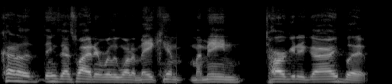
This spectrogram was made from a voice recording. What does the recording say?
kind of the things. That's why I didn't really want to make him my main targeted guy. But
